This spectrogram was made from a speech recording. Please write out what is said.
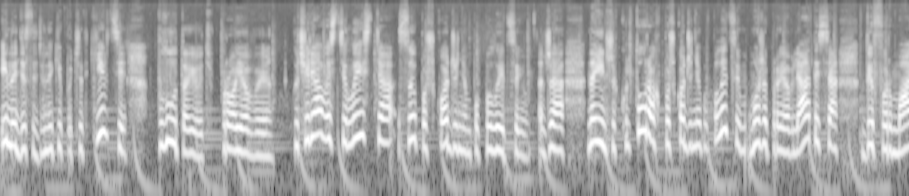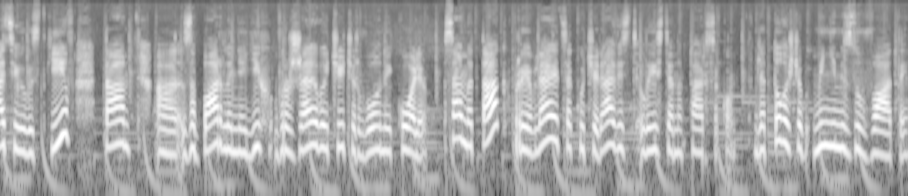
Іноді садівники-початківці плутають прояви кучерявості листя з пошкодженням попелицею, адже на інших культурах пошкодження попелицею може проявлятися деформацією листків та а, забарвлення їх в рожевий чи червоний колір. Саме так проявляється кучерявість листя на персику. Для того, щоб мінімізувати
